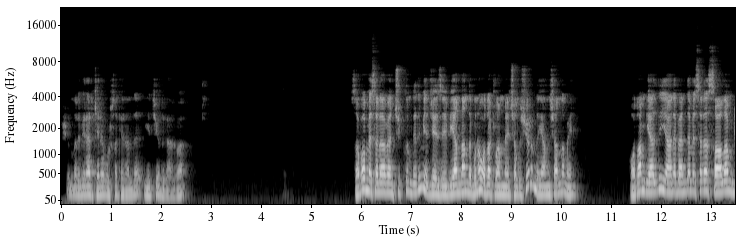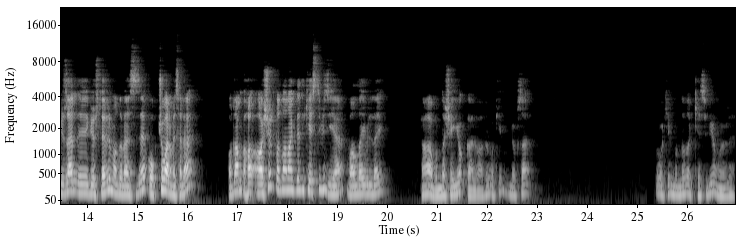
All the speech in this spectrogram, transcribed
Şunları birer kere vursak herhalde yetiyordu galiba. Sabah mesela ben çıktım dedim ya CZ'ye bir yandan da buna odaklanmaya çalışıyorum da yanlış anlamayın. Adam geldi yani bende mesela sağlam güzel e, gösteririm onu ben size. Okçu var mesela. Adam aşırtla danak dedi kesti bizi ya. Vallahi billahi. Ha bunda şey yok galiba. Dur bakayım. Yoksa Dur bakayım bunda da kesiliyor mu öyle?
